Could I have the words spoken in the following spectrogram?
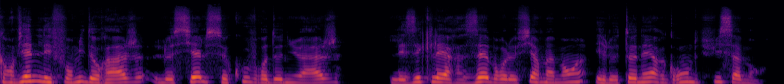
Quand viennent les fourmis d'orage, le ciel se couvre de nuages, les éclairs zèbrent le firmament et le tonnerre gronde puissamment.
